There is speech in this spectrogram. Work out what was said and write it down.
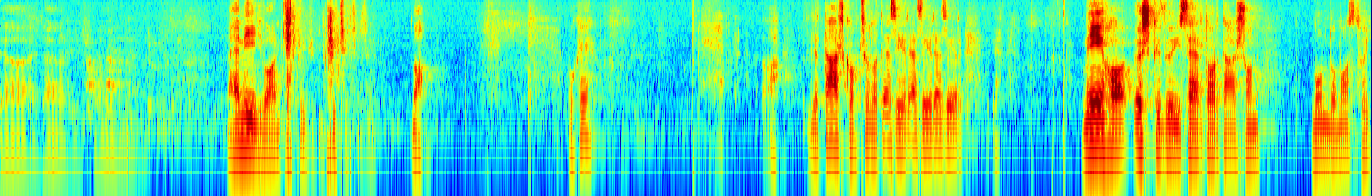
Jaj, dehogy is. Nem, nem így van, csak úgy kicsit. Na. Oké? Okay? A társkapcsolat ezért, ezért, ezért néha ösküvői szertartáson mondom azt, hogy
